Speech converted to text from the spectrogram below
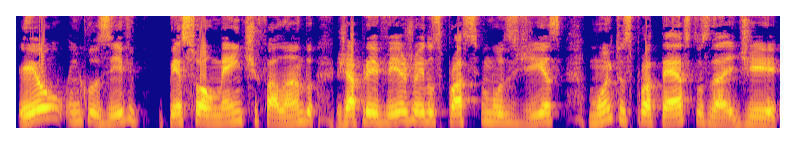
Eu, inclusive, pessoalmente falando, já prevejo aí nos próximos dias muitos protestos de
